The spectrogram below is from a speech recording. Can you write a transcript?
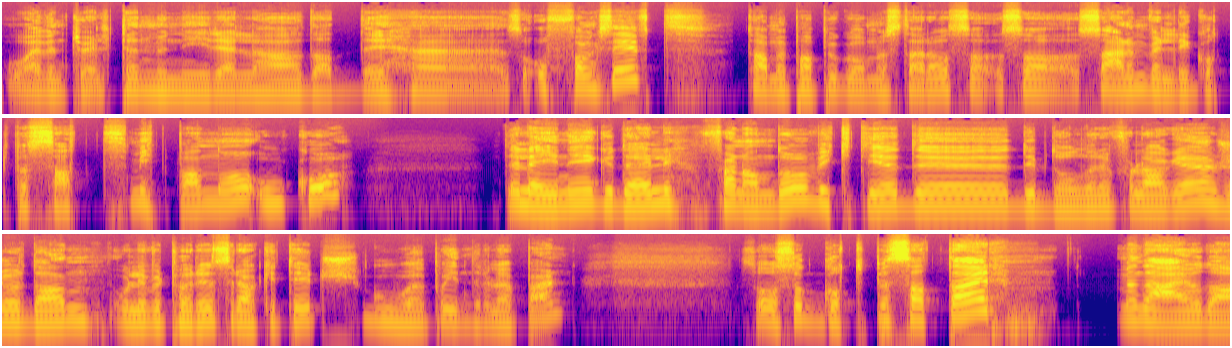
og eventuelt en Munir El Haddadi. Eh, så offensivt, ta med Papu Gomez der òg, så, så, så er de veldig godt besatt. Midtbanen nå, OK. Delaney, Gudel, Fernando, viktige dy- dybdeholdere for laget. Jordan, Oliver Torres, Rakitic, gode på indreløperen. Så også godt besatt der. Men det er jo da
